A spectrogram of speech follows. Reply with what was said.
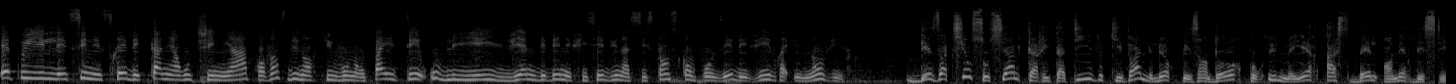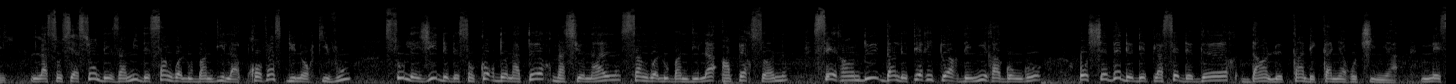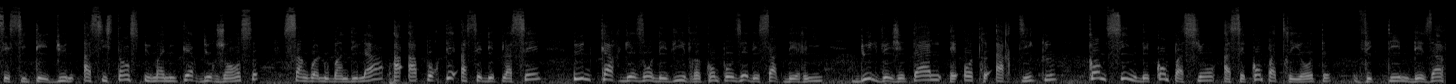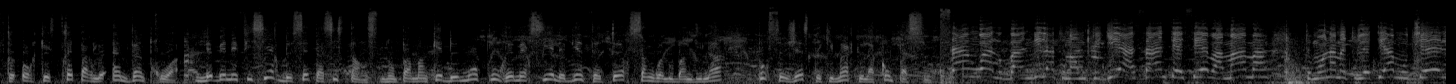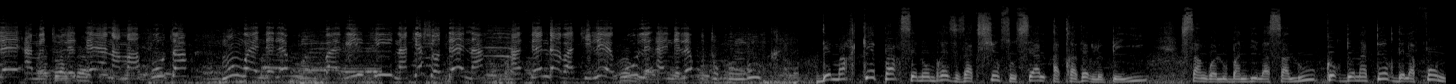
Et puis les sinistrés de Kanyaruchinia, province du Nord Kivu, n'ont pas été oubliés. Ils viennent de bénéficier d'une assistance composée des vivres et non-vivres. Des actions sociales caritatives qui valent leur pesant d'or pour une meilleure Asbel en RDC. L'association des amis de Sangwa-Lubandi, la province du Nord Kivu, sous l'égide de son coordonnateur national, Sangwa-Lubandila en personne, s'est rendue dans le territoire de Niragongo au chevet de déplacés de guerre dans le camp de Kanyaruchinya. Nécessité d'une assistance humanitaire d'urgence, Sangwa Bandila a apporté à ces déplacés une cargaison de vivres composés de sacs de riz, d'huile végétale et autres articles comme signe de compassion à ses compatriotes victimes des affres orchestrés par le M23. Les bénéficiaires de cette assistance n'ont pas manqué de mots pour remercier les bienfaiteurs Sangwa Lubandila pour ce geste qui marque la compassion. Sangwa Lubandila tunampigia asante sie mama tumeona ametuletea mchele ametuletea na mafuta Mungu aendelee kumbariki na kesho tena asiende abakilie kule aendelee kutukumbuka Démarqué par ses nombreuses actions sociales à travers le pays, Sangwa Lubandila Salou, coordonnateur de la fondation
